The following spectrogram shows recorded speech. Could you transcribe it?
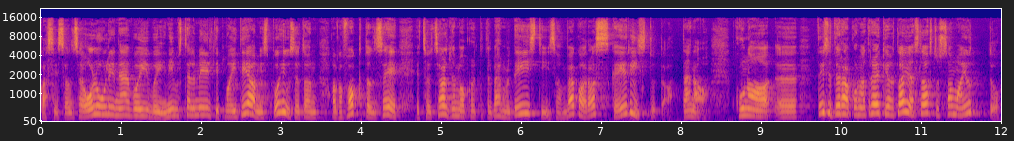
kas siis on see oluline või, või inimestele meeldib, ma ei tea, mis põhjused on, aga fakt on see, et sotsiaaldemokraatidel vähemalt Eestis on väga raske eristuda täna, kuna äh, teised erakonnad räägivad laias laastus sama juttu.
